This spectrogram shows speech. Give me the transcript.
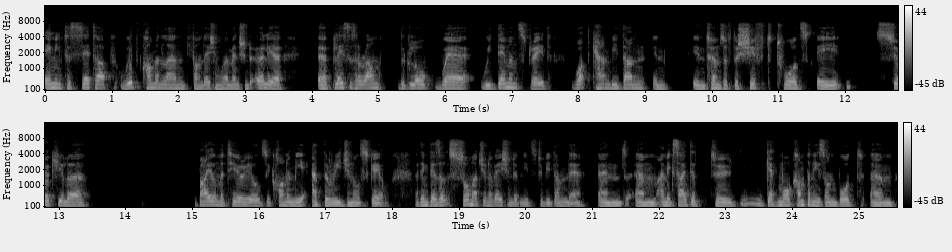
aiming to set up with Common Land Foundation, who I mentioned earlier, uh, places around the globe where we demonstrate what can be done in in terms of the shift towards a circular biomaterials economy at the regional scale. I think there's a, so much innovation that needs to be done there, and um, I'm excited to get more companies on board. Um,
